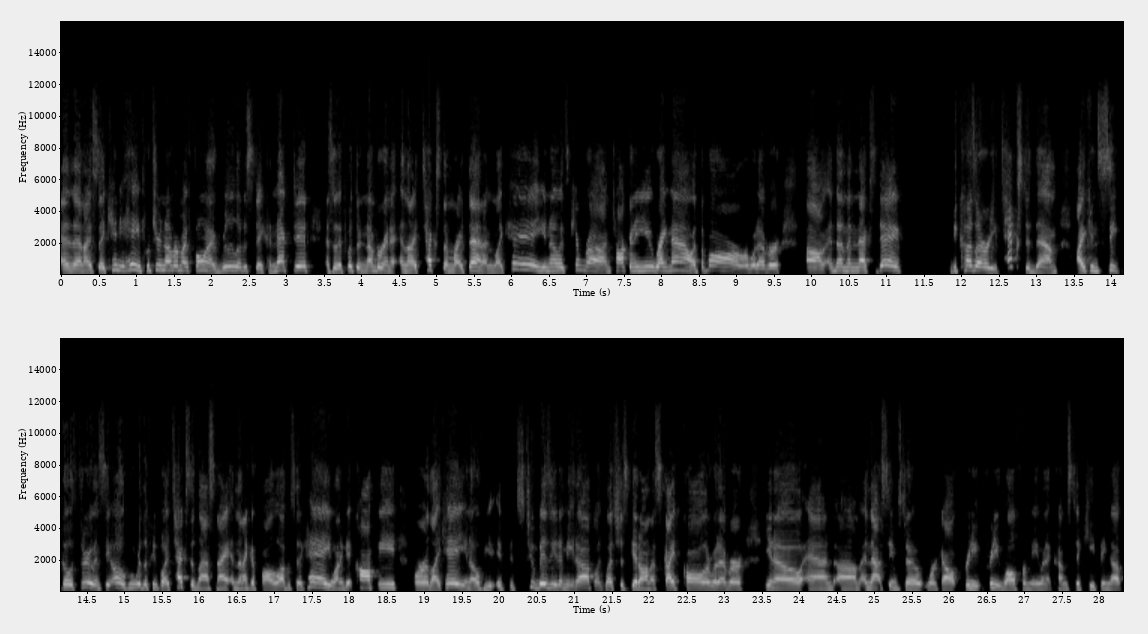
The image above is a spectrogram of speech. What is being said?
and then I say, "Can you, hey, put your number in my phone? I really love to stay connected." And so they put their number in it, and then I text them right then. I'm like, "Hey, you know, it's Kimra. I'm talking to you right now at the bar or whatever." Um, and then the next day, because I already texted them, I can see go through and see, oh, who were the people I texted last night, and then I could follow up and say, hey, you want to get coffee, or like, hey, you know, if you, if it's too busy to meet up, like, let's just get on a Skype call or whatever, you know, and um, and that seems to work out pretty pretty well for me when it comes to keeping up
